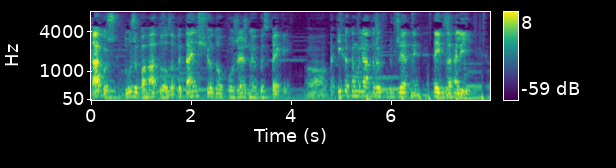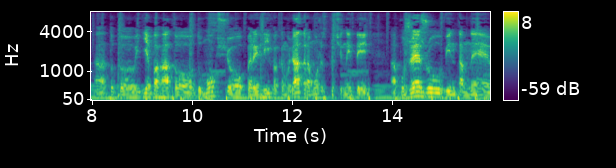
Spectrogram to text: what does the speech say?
Також дуже багато запитань щодо пожежної безпеки. Таких акумуляторів бюджетних та й взагалі. Тобто є багато думок, що перегрів акумулятора може спричинити пожежу, він там не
